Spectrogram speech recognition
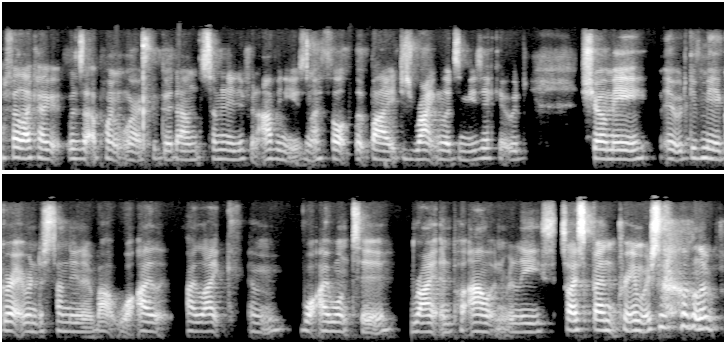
I felt like I was at a point where I could go down so many different avenues, and I thought that by just writing loads of music, it would show me it would give me a greater understanding about what I I like and what I want to write and put out and release. So I spent pretty much the whole of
